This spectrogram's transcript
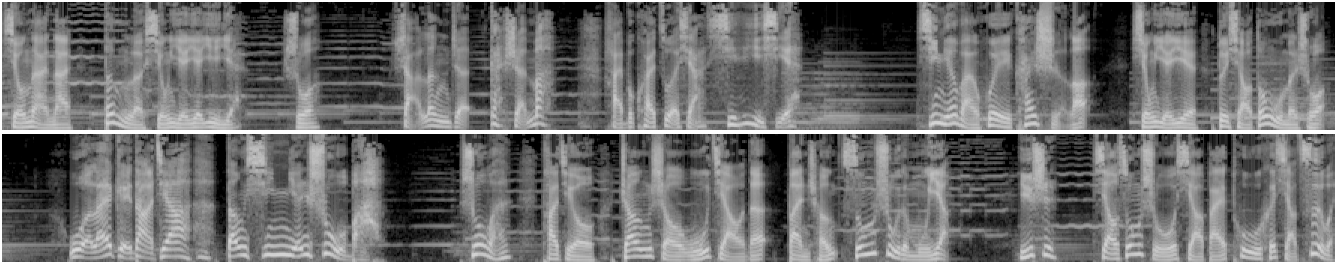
熊奶奶瞪了熊爷爷一眼，说：“傻愣着干什么？还不快坐下歇一歇。”新年晚会开始了，熊爷爷对小动物们说。我来给大家当新年树吧。说完，他就张手舞脚的扮成松树的模样。于是，小松鼠、小白兔和小刺猬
